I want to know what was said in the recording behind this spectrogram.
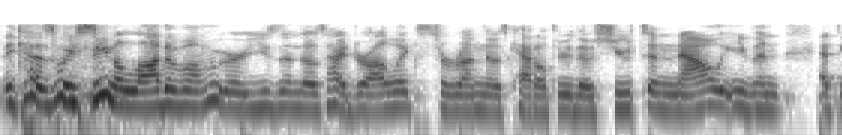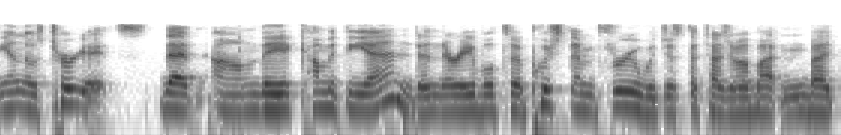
because we've seen a lot of them who are using those hydraulics to run those cattle through those chutes and now even at the end those turgets that um, they come at the end and they're able to push them through with just the touch of a button. But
